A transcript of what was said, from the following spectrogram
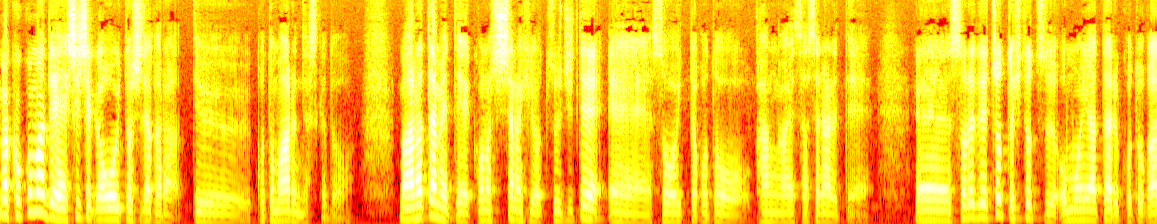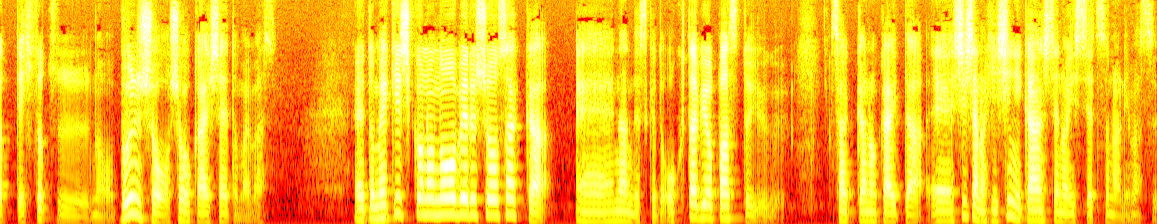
まあ、ここまで死者が多い年だからっていうこともあるんですけど、まあ、改めてこの死者の日を通じて、えー、そういったことを考えさせられて、えー、それでちょっと一つ思い当たることがあって一つの文章を紹介したいと思います。えーと、メキシコのノーベル賞作家、えー、なんですけどオクタビオ・パスという作家の書いた、えー、死者の日死に関しての一節となります。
